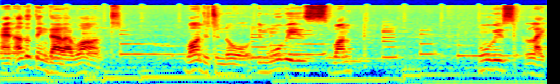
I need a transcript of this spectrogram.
And other thing that I want wanted to know the movie is one movies like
